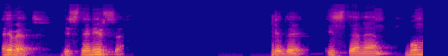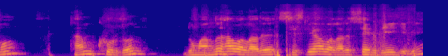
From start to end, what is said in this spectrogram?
evet istenirse ülkede istenen bu mu? Tam kurdun dumanlı havaları, sisli havaları sevdiği gibi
